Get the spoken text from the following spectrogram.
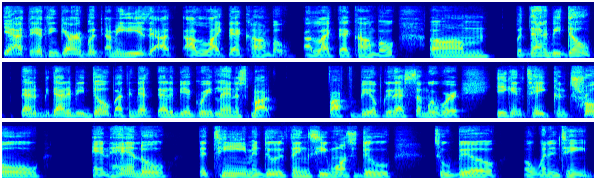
Yeah, I, th- I think I heard, but I mean, he is. I, I like that combo. I like that combo. Um, but that'd be dope. That'd be that'd be dope. I think that that'd be a great landing spot spot for Bill because that's somewhere where he can take control and handle the team and do the things he wants to do to build a winning team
